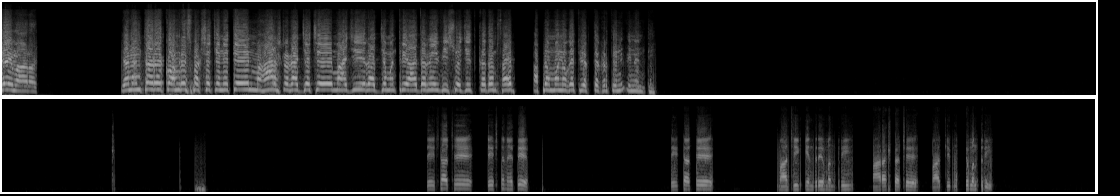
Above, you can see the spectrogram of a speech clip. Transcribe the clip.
जय महाराष्ट्र. यानंतर काँग्रेस पक्षाचे नेते महाराष्ट्र राज्याचे माजी राज्यमंत्री आदरणीय विश्वजित कदम साहेब आपलं मनोगत व्यक्त करते विनंती. देशाचे ज्येष्ठ नेते देशाचे माजी केंद्रीय मंत्री महाराष्ट्राचे माजी मुख्यमंत्री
